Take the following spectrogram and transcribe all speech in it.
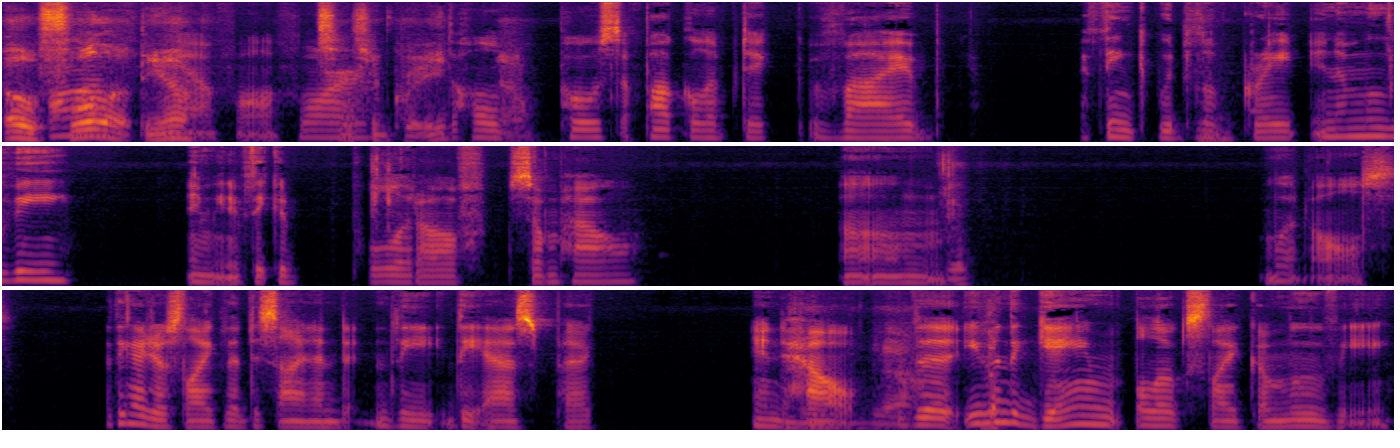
Oh, Fallout, yeah. yeah, Fallout It's 4. also great. the whole yeah. post-apocalyptic vibe i think would look Mm-hmm. great in a movie i mean if they could pull it off somehow um Yep. what else i think i just like the design and the the aspect and how yeah. the even the game looks like a movie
